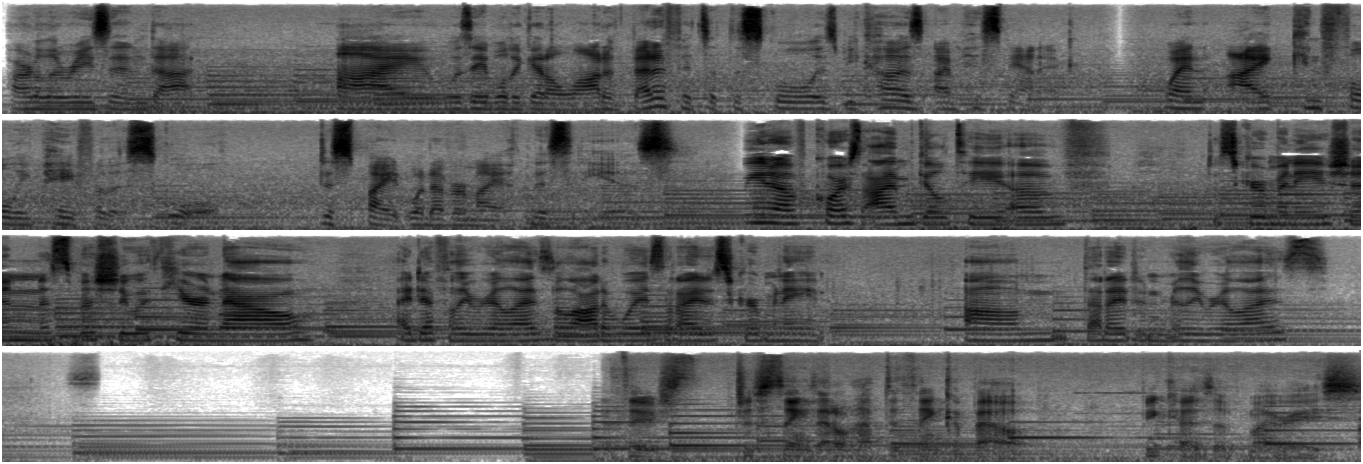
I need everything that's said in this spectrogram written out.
Part of the reason that I was able to get a lot of benefits at the school is because I'm Hispanic when I can fully pay for this school, despite whatever my ethnicity is. You know, of course, I'm guilty of discrimination, especially with here and now. I definitely realized a lot of ways that I discriminate um, that I didn't really realize. There's just things I don't have to think about because of my race.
